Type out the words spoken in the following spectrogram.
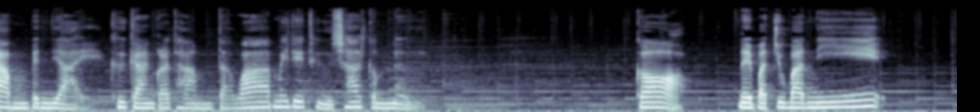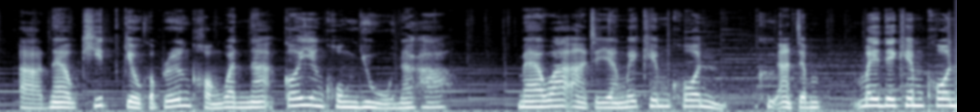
กรรมเป็นใหญ่ คือการกระทำแต่ว่าไม่ได้ถือชาติกำเนิด ก็ในปัจจุบันนี้แนวคิดเกี่ยวกับเรื่องของวันณะก็ยังคงอยู่นะคะ แม้ว่าอาจจะยังไม่เข้มข้น คืออาจจะไม่ได้เข้มข้น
